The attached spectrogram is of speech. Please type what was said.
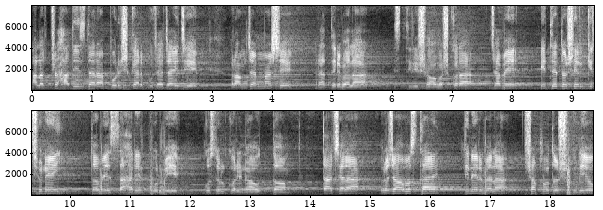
আলোচ্য হাদিস দ্বারা পরিষ্কার বোঝা যায় যে, রমজান মাসে রাতের বেলা স্ত্রীর সহবাস করা যাবে, এতে দোষের কিছু নেই। তবে সাহারির পূর্বে গোসল করে নেওয়া উত্তম। তাছাড়া রোজা অবস্থায় দিনের বেলা স্বপ্নদোষ হলেও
